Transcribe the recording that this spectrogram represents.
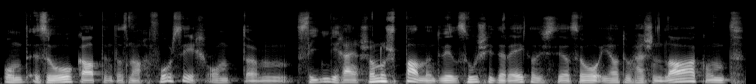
Und so geht dann das nachher vor sich. Und ähm, finde ich eigentlich schon noch spannend, weil sonst in der Regel ist es ja so, ja, du hast einen Lag und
